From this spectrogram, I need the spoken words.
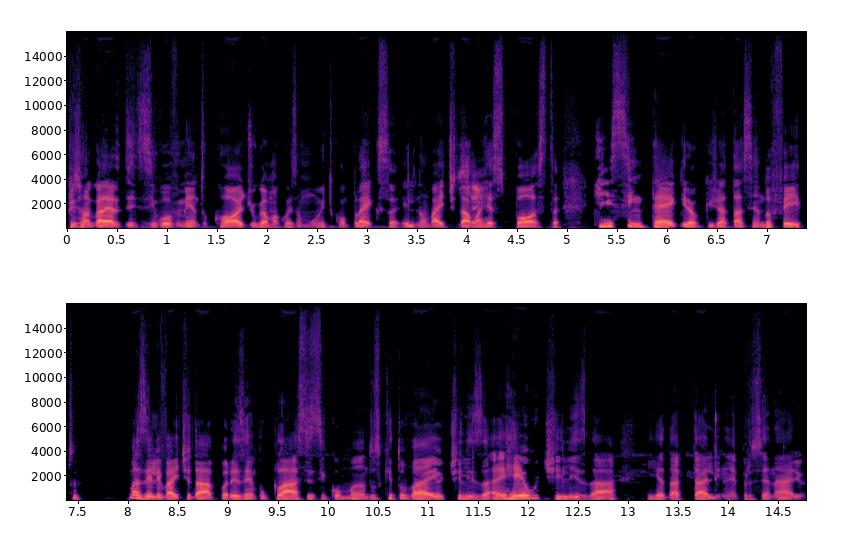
principalmente a galera de desenvolvimento, código é uma coisa muito complexa, ele não vai te dar Sim. uma resposta que se integre ao que já está sendo feito, mas ele vai te dar, por exemplo, classes e comandos que tu vai utilizar, reutilizar e adaptar ali né, para o cenário.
